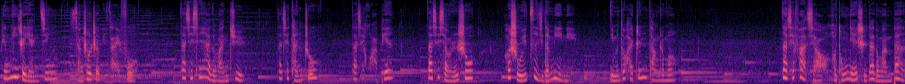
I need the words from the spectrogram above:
并眯着眼睛享受这笔财富。那些心爱的玩具，那些弹珠，那些画片，那些小人书，和属于自己的秘密，你们都还珍藏着吗？那些发小和童年时代的玩伴，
